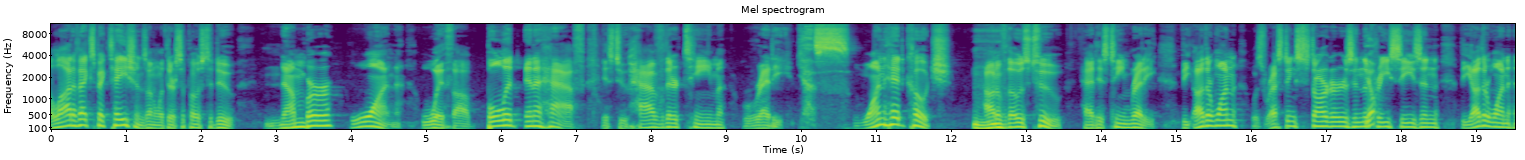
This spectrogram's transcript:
A lot of expectations on what they're supposed to do. Number one, with a bullet and a half, is to have their team ready. Yes. One head coach mm-hmm. out of those two had his team ready. The other one was resting starters in the yep. preseason. The other one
